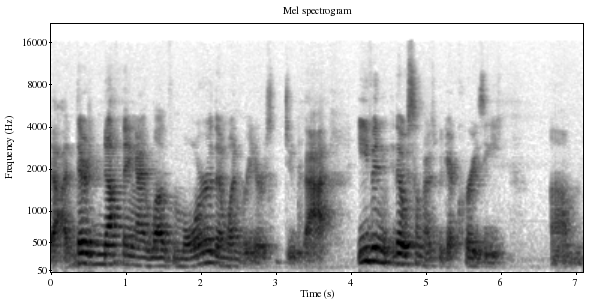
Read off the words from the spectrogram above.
Uh, there's nothing I love more than when readers do that. Even though sometimes we get crazy, um,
